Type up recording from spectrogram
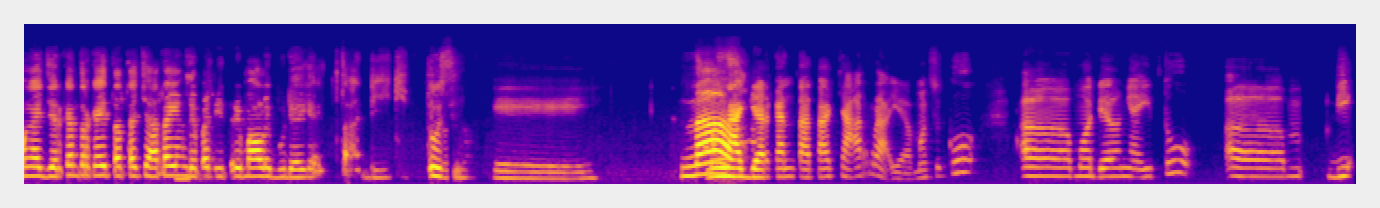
mengajarkan terkait tata cara yang dapat diterima oleh budaya itu tadi gitu sih. Oke. Nah, mengajarkan tata cara ya maksudku eh, modelnya itu em, di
